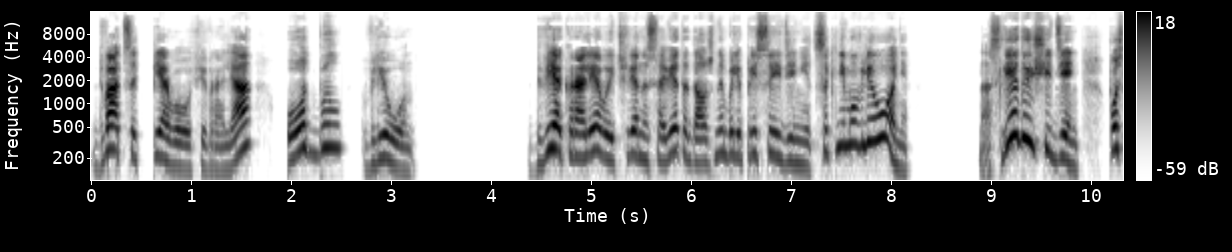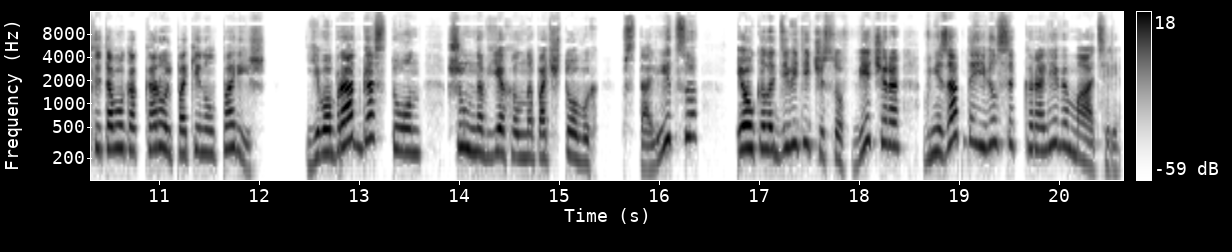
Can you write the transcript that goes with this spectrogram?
21 февраля отбыл в Лион. Две королевы и члены Совета должны были присоединиться к нему в Лионе. На следующий день, после того, как король покинул Париж, его брат Гастон шумно въехал на почтовых в столицу и около девяти часов вечера внезапно явился к королеве-матери,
